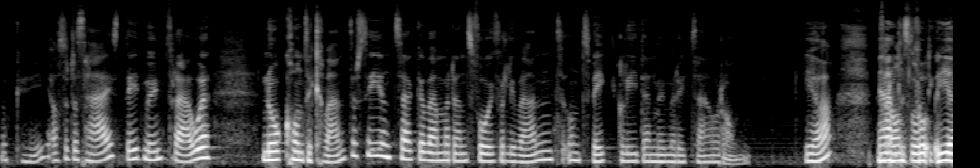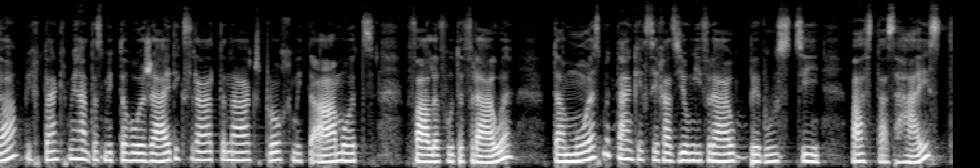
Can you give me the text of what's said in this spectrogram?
Okay, also das heisst, dort müssen die Frauen noch konsequenter sein und sagen, wenn wir dann das Fünferli wollen und das Weckli, dann müssen wir jetzt auch ran. Ja, wir haben das, ja, ich denke, wir haben das mit der hohen Scheidungsrate angesprochen, mit den Armutsfallen der Frauen. Da muss man, denke ich, sich als junge Frau bewusst sein, was das heißt,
